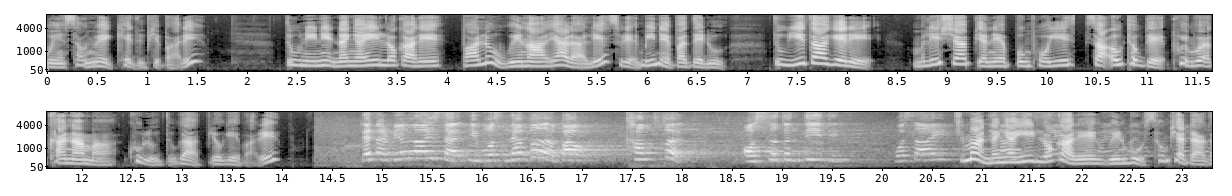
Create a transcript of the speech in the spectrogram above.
ဝင်ဆောင်ရွက်ခဲ့သူဖြစ်ပါတယ်။သူအနေနဲ့နိုင်ငံရေးလောကထဲဘာလို့ဝင်လာရတာလဲဆိုတဲ့အမိနဲ့ပတ်သက်လို့သူရေးသားခဲ့တဲ့မလေးရှားပြည်နယ်ပုံဖော်ရေးစာအုပ်ထုတ်တဲ့ဖွင့်ပွဲအခမ်းအနားမှာခုလိုသူကပြောခဲ့ပါတယ် Then I realized that it was never about comfort or certainty. Was I ကျမနိုင်ငံရေးလောကထဲဝင်ဖို့ဆုံးဖြတ်တာက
